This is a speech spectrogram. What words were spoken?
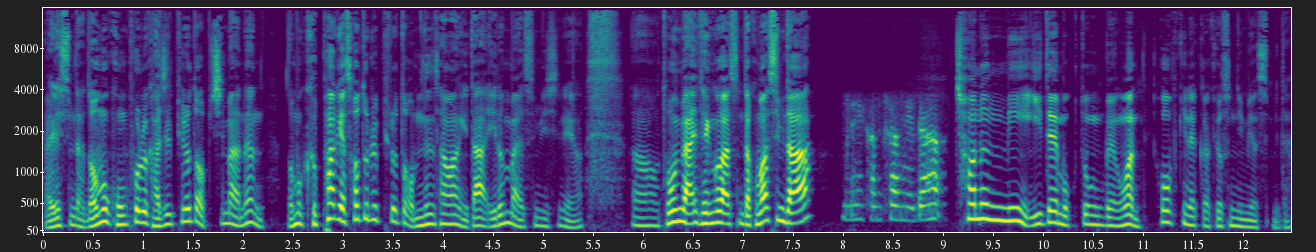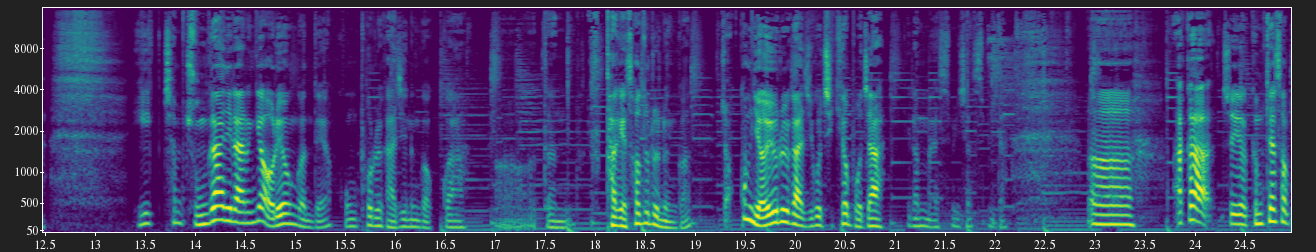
알겠습니다. 너무 공포를 가질 필요도 없지만은 너무 급하게 서두를 필요도 없는 상황이다. 이런 말씀이시네요. 어, 도움이 많이 된 것 같습니다. 고맙습니다. 네, 감사합니다. 천은미 이대 목동병원 호흡기내과 교수님이었습니다. 이게 참 중간이라는 게 어려운 건데요. 공포를 가지는 것과 어, 어떤 급하게 서두르는 것 조금 여유를 가지고 지켜보자 이런 말씀이셨습니다. 어, 아까 저희가 금태섭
